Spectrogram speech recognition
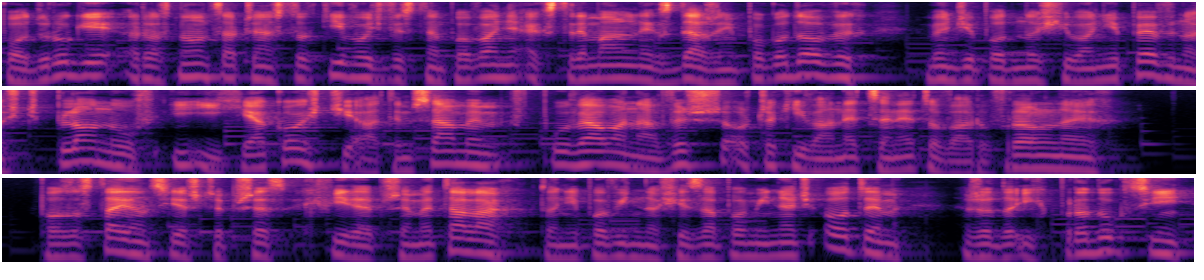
Po drugie, rosnąca częstotliwość występowania ekstremalnych zdarzeń pogodowych będzie podnosiła niepewność plonów i ich jakości, a tym samym wpływała na wyższe oczekiwane ceny towarów rolnych. Pozostając jeszcze przez chwilę przy metalach, to nie powinno się zapominać o tym, że do ich produkcji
